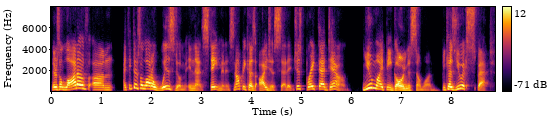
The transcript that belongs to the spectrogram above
There's a lot of, um, I think there's a lot of wisdom in that statement. It's not because I just said it, just break that down. You might be going to someone because you expect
